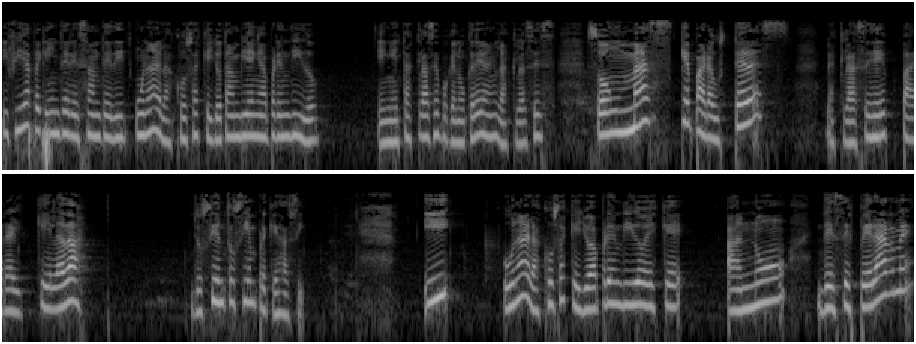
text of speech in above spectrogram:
Y fíjate qué interesante, Edith, una de las cosas que yo también he aprendido en estas clases, porque no crean, las clases son más que para ustedes, las clases es para el que la da. Yo siento siempre que es así. Y una de las cosas que yo he aprendido es que a no desesperarme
